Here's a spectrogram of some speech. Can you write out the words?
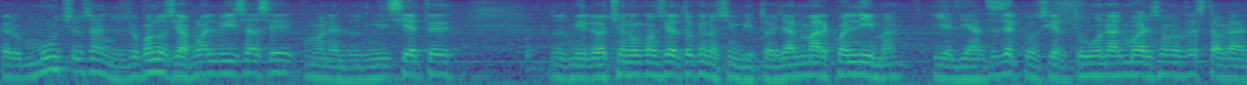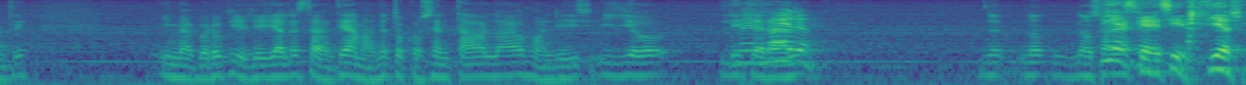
pero muchos años. Yo conocí a Juan Luis hace como en el 2007, 2008 en un concierto que nos invitó Marco en Lima y el día antes del concierto hubo un almuerzo en un restaurante y me acuerdo que yo llegué al restaurante y además me tocó sentado al lado de Juan Luis y yo literal no, no, no sabía Tieso. qué decir, tieso.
